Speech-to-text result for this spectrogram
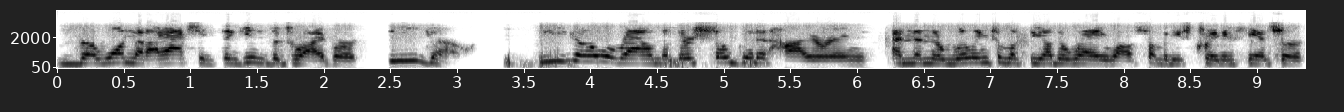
the one that I actually think is the driver, ego. Ego around that they're so good at hiring and then they're willing to look the other way while somebody's creating cancer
